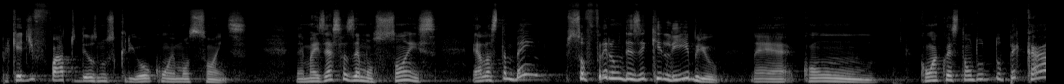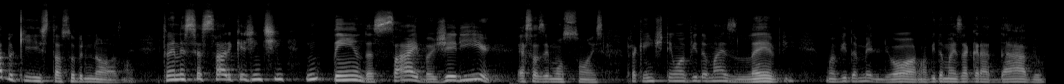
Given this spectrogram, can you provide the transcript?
porque de fato Deus nos criou com emoções. Né? Mas essas emoções, elas também sofreram um desequilíbrio né? com com a questão do, do pecado que está sobre nós. Né? Então é necessário que a gente entenda, saiba gerir essas emoções, para que a gente tenha uma vida mais leve, uma vida melhor, uma vida mais agradável,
